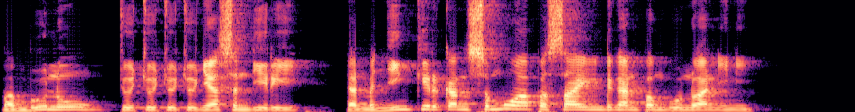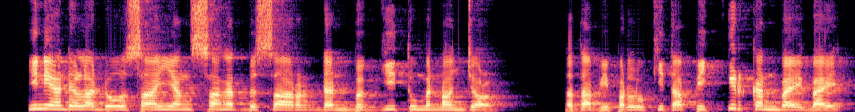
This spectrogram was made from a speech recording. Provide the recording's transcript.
membunuh cucu-cucunya sendiri dan menyingkirkan semua pesaing dengan pembunuhan ini. Ini adalah dosa yang sangat besar dan begitu menonjol, tetapi perlu kita pikirkan baik-baik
